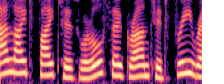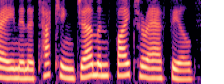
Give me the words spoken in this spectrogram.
Allied fighters were also granted free rein in attacking German fighter airfields,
